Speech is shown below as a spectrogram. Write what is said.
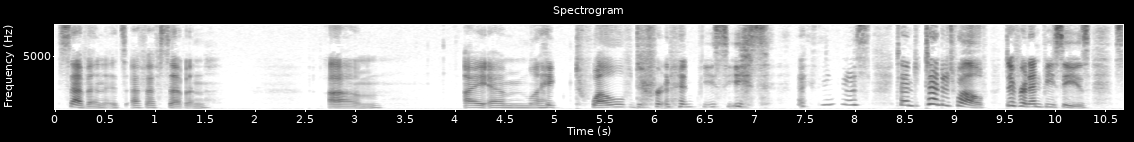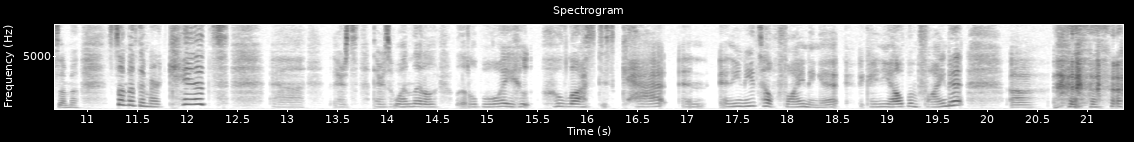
seven, it's FF7. Um, I am like 12 different NPCs. I think it was 10 to, 10 to 12 different NPCs. Some some of them are kids. Uh, there's there's one little little boy who, who lost his cat and, and he needs help finding it. Can you help him find it? Uh,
